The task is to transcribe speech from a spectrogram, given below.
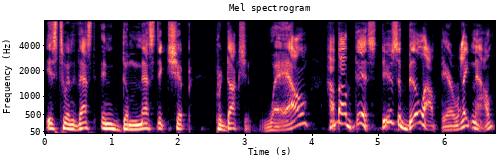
is to invest in domestic chip production. Well, how about this? There's a bill out there right now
